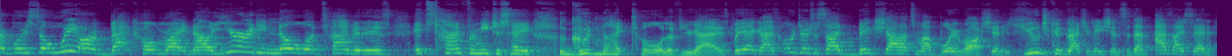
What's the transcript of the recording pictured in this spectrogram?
Alright boys, so we are back home right now. You already know what time it is. It's time for me to say good night to all of you guys. But yeah guys, all jokes aside, big shout out to my boy Rashed. Huge congratulations to them. As I said,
